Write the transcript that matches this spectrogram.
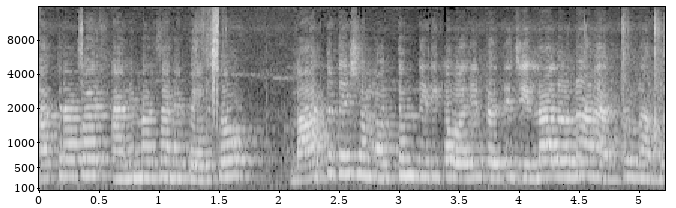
యాత్రా ఫర్ యానిమల్స్ అనే పేరుతో భారతదేశం మొత్తం తిరిగవాలి ప్రతి జిల్లాలోనూ అని అంటున్నాము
